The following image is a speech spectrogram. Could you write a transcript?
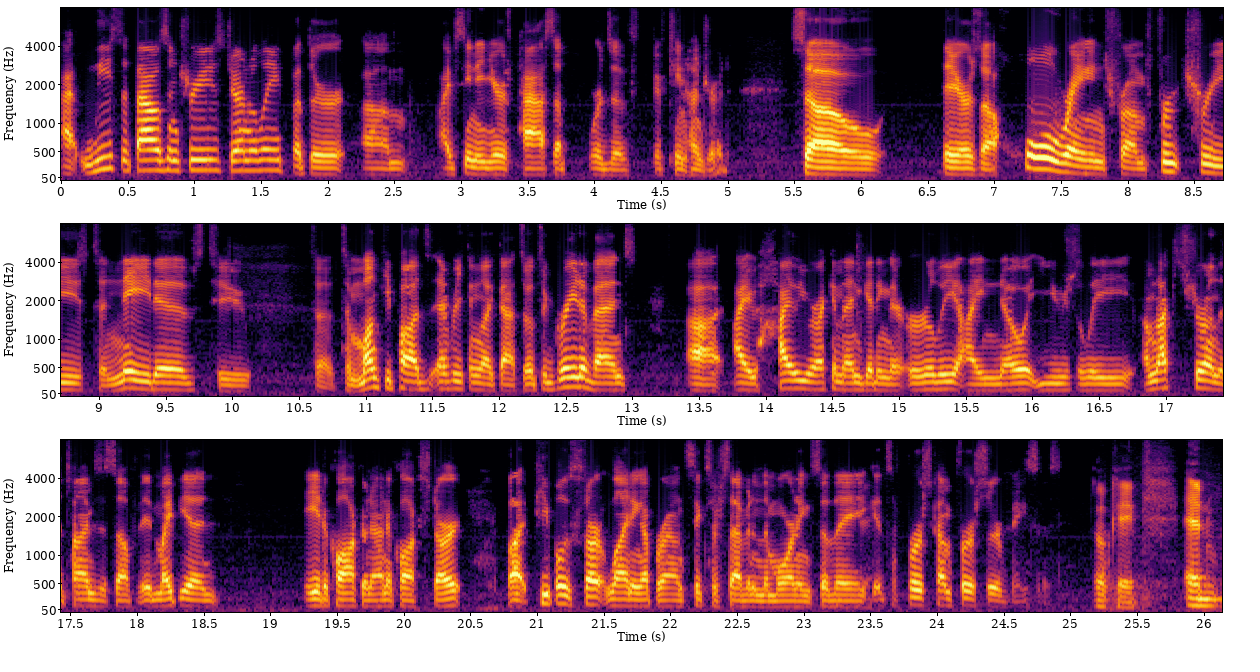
at least a thousand trees generally, but they're um, I've seen in years past upwards of 1,500. So there's a whole range from fruit trees to natives to to, to monkey pods, everything like that. So it's a great event. Uh, I highly recommend getting there early. I know it usually I'm not sure on the times itself. It might be an eight o'clock or nine o'clock start, but people start lining up around six or seven in the morning. So they it's a first come first serve basis. Okay, and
